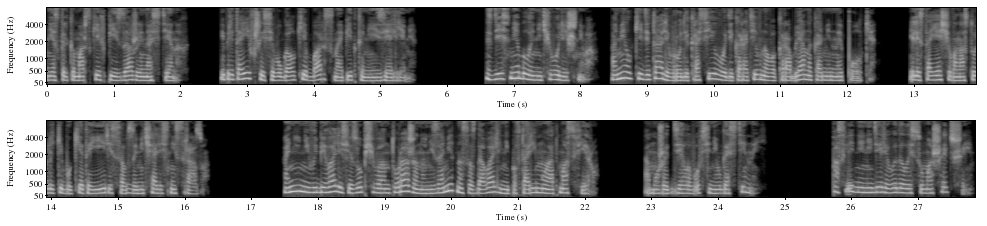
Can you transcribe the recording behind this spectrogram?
несколько морских пейзажей на стенах и притаившийся в уголке бар с напитками и зельями. Здесь не было ничего лишнего. а мелкие детали вроде красивого декоративного корабля на каминной полке или стоящего на столике букета ирисов замечались не сразу. Они не выбивались из общего антуража, но незаметно создавали неповторимую атмосферу. А может, дело вовсе не в гостиной? Последняя неделя выдалась сумасшедшей,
